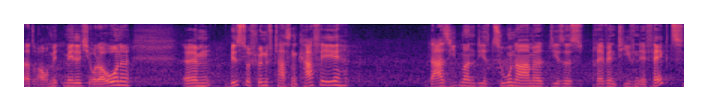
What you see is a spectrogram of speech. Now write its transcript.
also auch mit Milch oder ohne, ähm, bis zu fünf Tassen Kaffee, da sieht man die Zunahme dieses präventiven Effekts.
